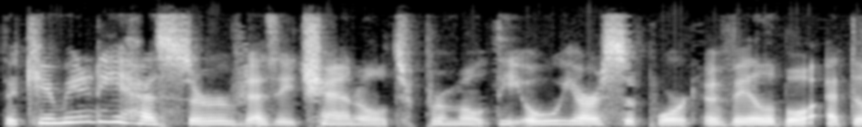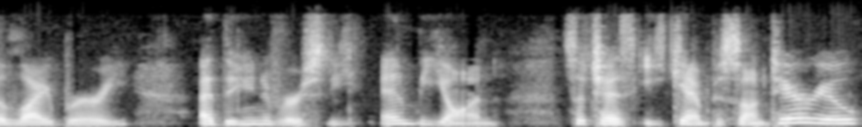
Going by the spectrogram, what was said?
the community has served as a channel to promote the OER support available at the library, at the university, and beyond, such as eCampus Ontario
